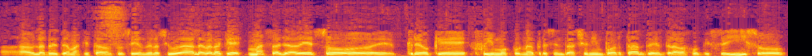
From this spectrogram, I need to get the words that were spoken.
a hablar de temas que estaban sucediendo en la ciudad. La verdad que más allá de eso, eh, creo que fuimos con una presentación importante del trabajo que se hizo,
